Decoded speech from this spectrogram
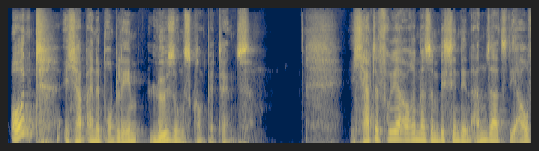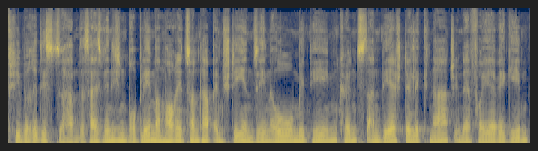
und ich habe eine Problemlösungskompetenz. Ich hatte früher auch immer so ein bisschen den Ansatz, die Aufschieberitis zu haben. Das heißt, wenn ich ein Problem am Horizont habe entstehen sehen, oh, mit dem könnte es an der Stelle Knatsch in der Feuerwehr geben,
